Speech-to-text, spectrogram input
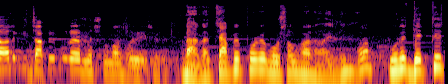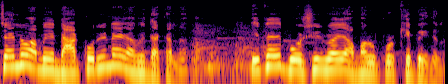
তাহলে কি চাপে পড়ে মুসলমান হয়েছে? না না চাপে পড়ে মুসলমান হয়নি। উনি দেখতে চাইলেও আমি না করি নাই আমি দেখালাম। এটাই বশির ভাই আমার উপর খেপে গেল।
